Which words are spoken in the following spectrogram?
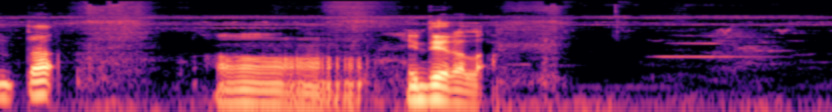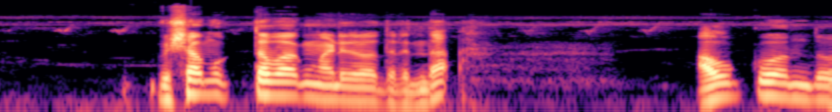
ಅಂತ ಇದಿರಲ್ಲ. ವಿಷಮುಕ್ತವಾಗಿ ಮಾಡಿರೋದ್ರಿಂದ ಅವಕ್ಕೂ ಒಂದು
